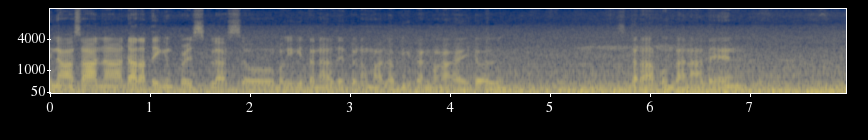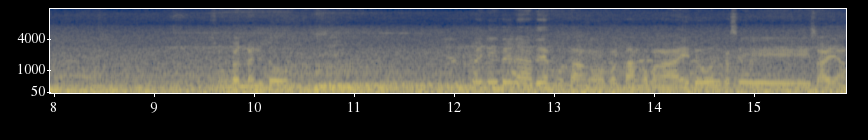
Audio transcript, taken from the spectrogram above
inaasahan na darating yung first class. So, makikita natin to ng malapitan mga idol. So, tara, punta natin. So, ang ganda nito oh. Pwede natin, puntahan ko, puntahan ko mga idol kasi sayang,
